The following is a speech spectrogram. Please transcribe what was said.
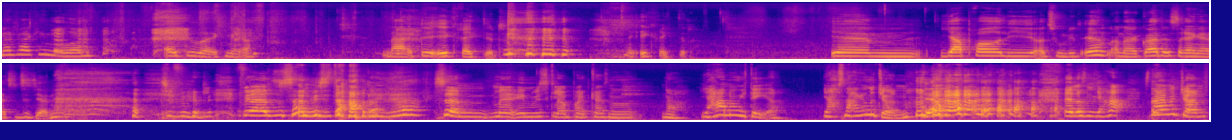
Hun er fucking nederen. Og jeg gider ikke mere. Nej, det er ikke rigtigt. Det er ikke rigtigt. Øhm, jeg prøvede lige at tune lidt ind, og når jeg gør det, så ringer jeg til John. Selvfølgelig. Det er altid sådan, vi starter. ja. Sådan med, inden vi skal lave podcast noget. Nå, jeg har nogle idéer. Jeg har snakket med John. ja. Eller sådan, jeg har snakket med John.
